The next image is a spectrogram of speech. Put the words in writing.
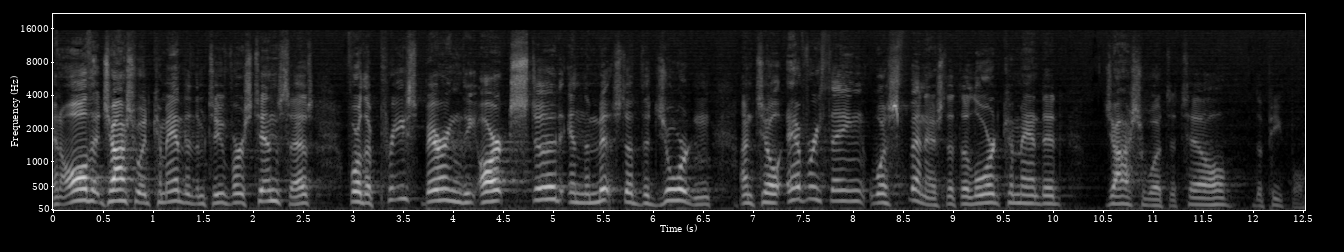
and all that Joshua had commanded them to, verse 10 says, For the priest bearing the ark stood in the midst of the Jordan until everything was finished that the Lord commanded Joshua to tell the people.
